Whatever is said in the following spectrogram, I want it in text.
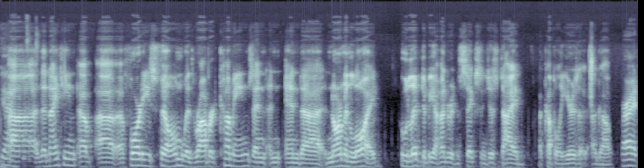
yeah. uh, the 1940s film with Robert Cummings and, and, and uh, Norman Lloyd, who lived to be 106 and just died a couple of years ago. right.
